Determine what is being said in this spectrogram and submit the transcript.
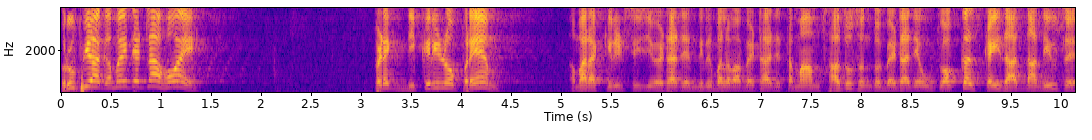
રૂપિયા ગમે તેટલા હોય, પણ એક દીકરીનો પ્રેમ અમારા કિરીટસિંહજી બેઠા છે, નિર્મલમાં બેઠા છે, તમામ સાધુ સંતો બેઠા છે. હું ચોક્કસ કહીશ આજના દિવસે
